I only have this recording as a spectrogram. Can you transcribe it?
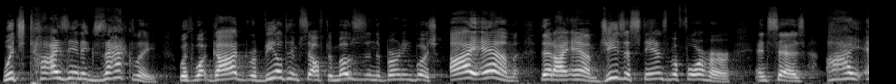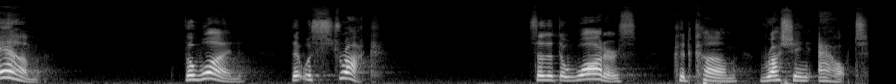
which ties in exactly with what God revealed himself to Moses in the burning bush. I am that I am. Jesus stands before her and says, I am the one that was struck so that the waters could come rushing out.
